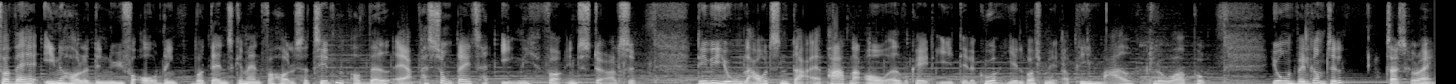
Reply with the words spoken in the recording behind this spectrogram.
For hvad indeholder den nye forordning? Hvordan skal man forholde sig til den? Og hvad er persondata egentlig for en størrelse? Det vil Jon Lauritsen, der er partner og advokat i Delacour, hjælpe os med at blive meget klogere på. Jon, velkommen til. Tak skal du have.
